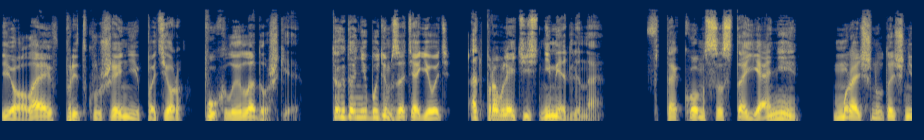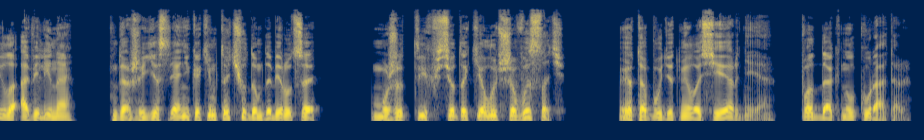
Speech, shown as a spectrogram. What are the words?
И Олай в предвкушении потер пухлые ладошки. «Тогда не будем затягивать. Отправляйтесь немедленно». «В таком состоянии?» — мрачно уточнила Авелина. «Даже если они каким-то чудом доберутся, может, их все-таки лучше выслать?» «Это будет милосерднее», — поддакнул куратор.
